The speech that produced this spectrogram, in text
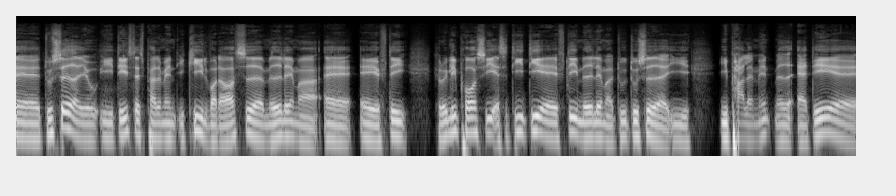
Øh, du sidder jo i delstatsparlament i Kiel, hvor der også sidder medlemmer af AFD. Kan du ikke lige prøve at sige, altså de, de AFD-medlemmer, du, du sidder i, i parlament med, er det, øh,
